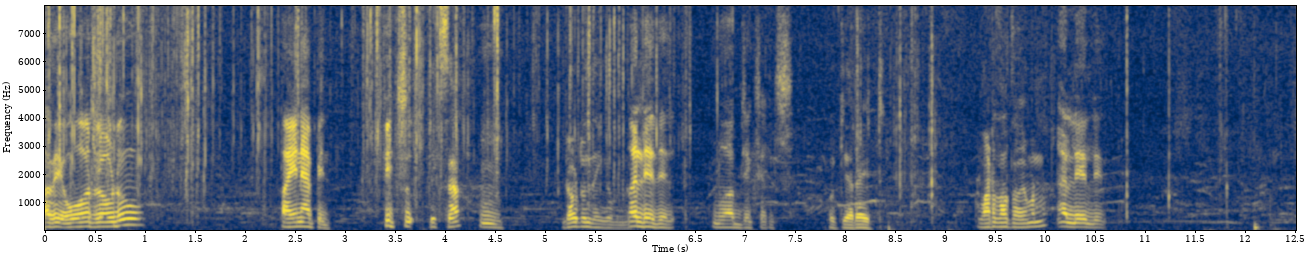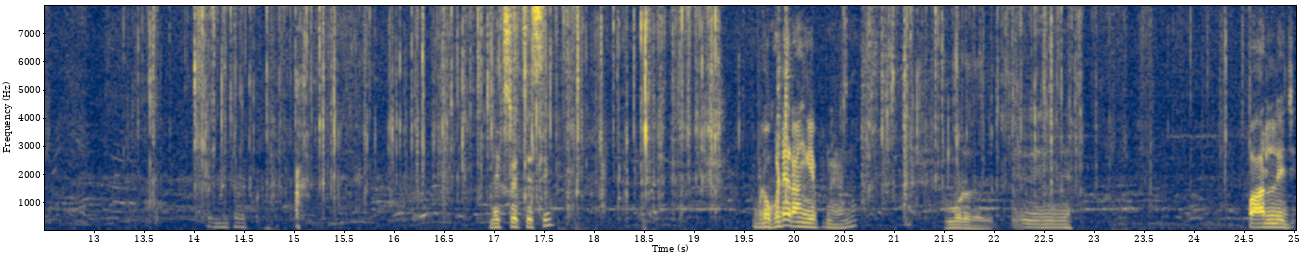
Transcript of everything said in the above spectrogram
అదే ఓవర్లోడు పైనాపిల్ ఫిక్స్ ఫిక్సా డౌట్ ఉంది ఇంకా? లేదు లేదు. No objections okay right water తాగుతావు ఏమన్నా? లేదు లేదు. నెక్స్ట్ వచ్చేసి? ఇప్పుడు ఒకటే రాంగ్ చెప్పినా మూడోది పార్లేజీ.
